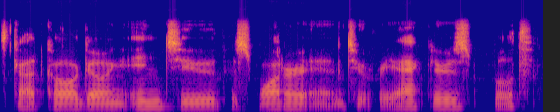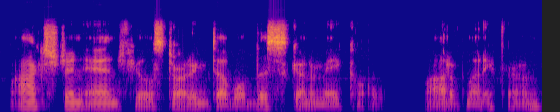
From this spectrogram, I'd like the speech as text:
Scott Call going into this water and two reactors, both oxygen and fuel starting double. This is going to make a lot of money for him.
